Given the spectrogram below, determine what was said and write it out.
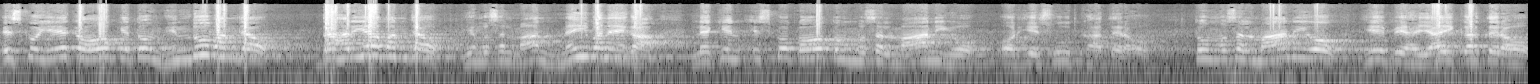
اس کو یہ کہو کہ تم ہندو بن جاؤ دہریا بن جاؤ، یہ مسلمان نہیں بنے گا۔ لیکن اس کو کہو تم مسلمان ہی ہو اور یہ سود کھاتے رہو۔ تم مسلمان ہی ہو، یہ بے حیائی کرتے رہو۔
